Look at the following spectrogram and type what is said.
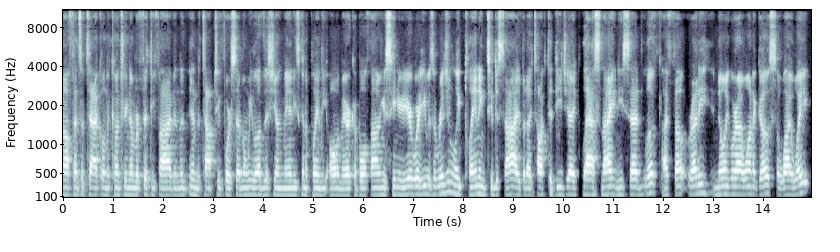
offensive tackle in the country, number fifty-five in the in the top two four seven. We love this young man. He's going to play in the All America Bowl following his senior year, where he was originally planning to decide. But I talked to DJ last night, and he said, "Look, I felt ready, and knowing where I want to go. So why wait?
